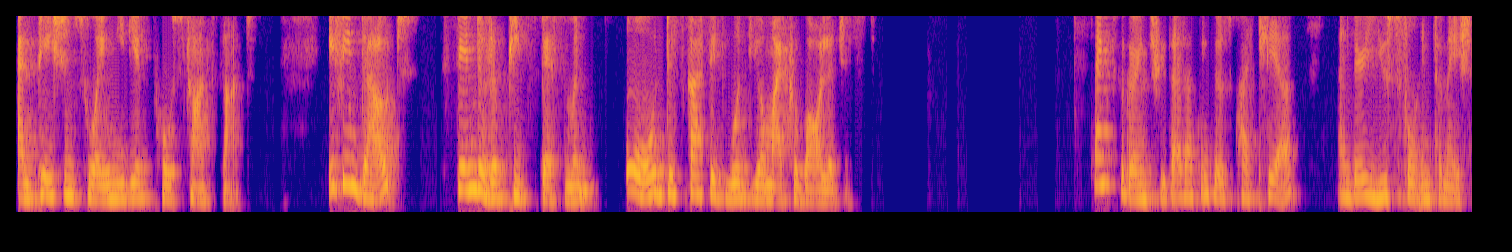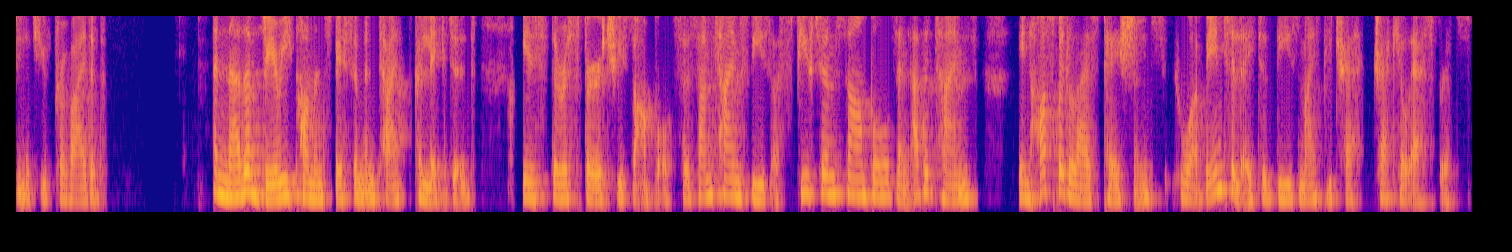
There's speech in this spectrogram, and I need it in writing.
and patients who are immediate post transplant. If in doubt, send a repeat specimen or discuss it with your microbiologist. Thanks for going through that. I think it was quite clear and very useful information that you've provided. Another very common specimen type collected is the respiratory sample. So sometimes these are sputum samples, and other times in hospitalized patients who are ventilated, these might be tra- tracheal aspirates.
